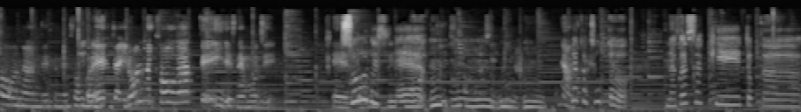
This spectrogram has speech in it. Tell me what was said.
そう なんですね。そうか、えー、じゃあいろんな顔があっていいですね文字。えー、そうですね。うんうんうんうんうん。なんかちょっと長崎とか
